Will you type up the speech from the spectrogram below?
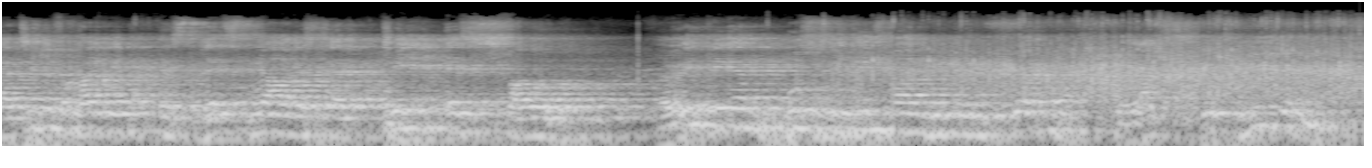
der Titelverteidiger des letzten Jahres, der TSV Rindlingen, musste sich diesmal mit dem vierten Platz begnügen.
